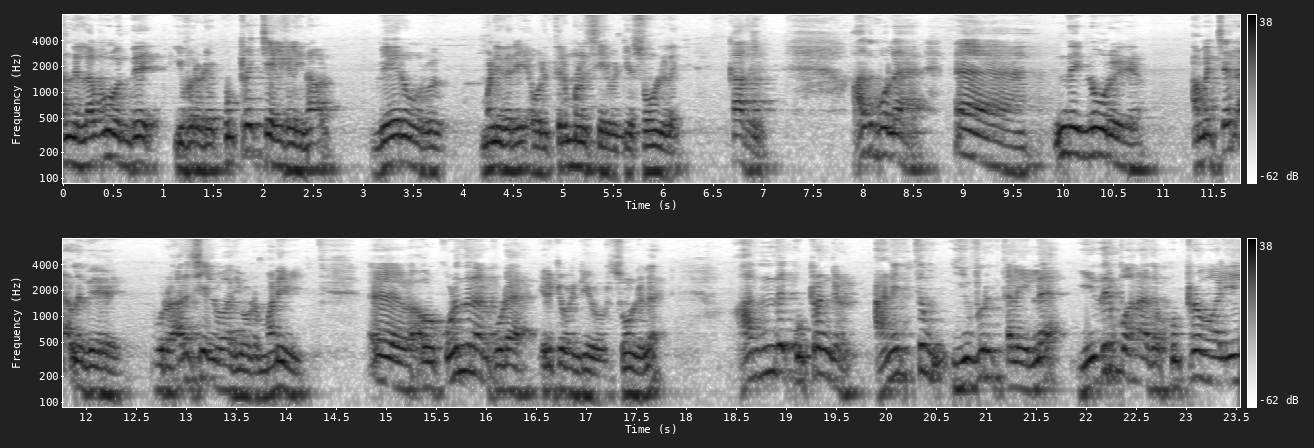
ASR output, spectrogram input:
அந்த லவ் வந்து இவருடைய குற்றச் செயல்களினால் வேறு ஒரு மனிதரை அவர் திருமணம் செய்ய வேண்டிய சூழ்நிலை காதல். அதுபோல் இந்த இன்னொரு அமைச்சர் அல்லது ஒரு அரசியல்வாதியோட மனைவி அவர் கொழுந்தினர் கூட இருக்க வேண்டிய ஒரு சூழ்நிலை. அந்த குற்றங்கள் அனைத்தும் இவர் தலையில் எதிர்பாராத குற்றவாளியே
